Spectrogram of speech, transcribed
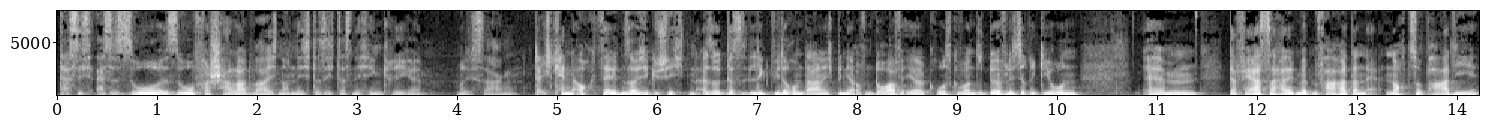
dass ich, also so, so verschallert war ich noch nicht, dass ich das nicht hinkriege muss ich sagen. Ich kenne auch selten solche Geschichten. Also das liegt wiederum daran, ich bin ja auf dem Dorf eher groß geworden, so dörfliche Regionen. Ähm, da fährst du halt mit dem Fahrrad dann noch zur Party,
